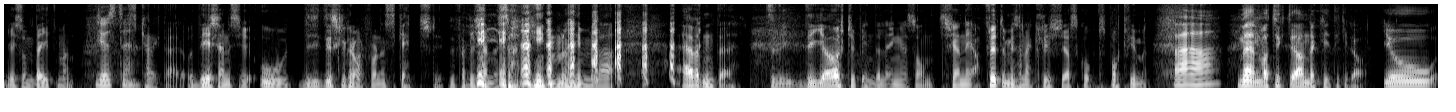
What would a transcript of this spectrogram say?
Jason Bateman. Just det. karaktär. Och det känns ju, o, det, det skulle kunna vara från en sketch typ, för det kändes så himla, himla, jag vet inte. Så det, det görs typ inte längre sånt, känner jag. Förutom i sådana här klyschiga sportfilmer. Va? Men vad tyckte andra kritiker då? Jo,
